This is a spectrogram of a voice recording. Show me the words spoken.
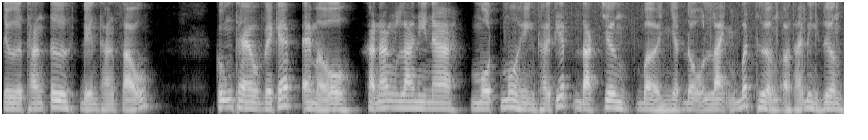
từ tháng 4 đến tháng 6. Cũng theo WMO, khả năng La Nina, một mô hình thời tiết đặc trưng bởi nhiệt độ lạnh bất thường ở Thái Bình Dương,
